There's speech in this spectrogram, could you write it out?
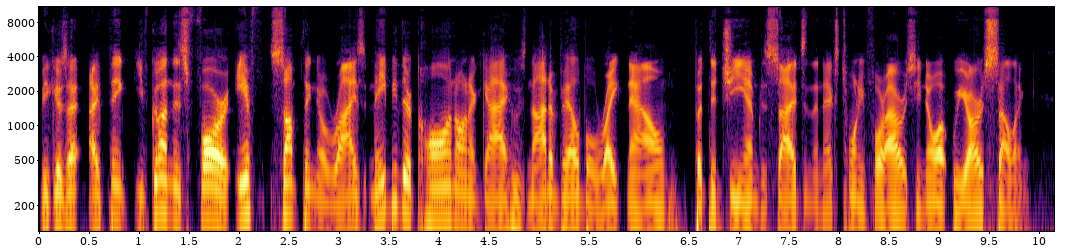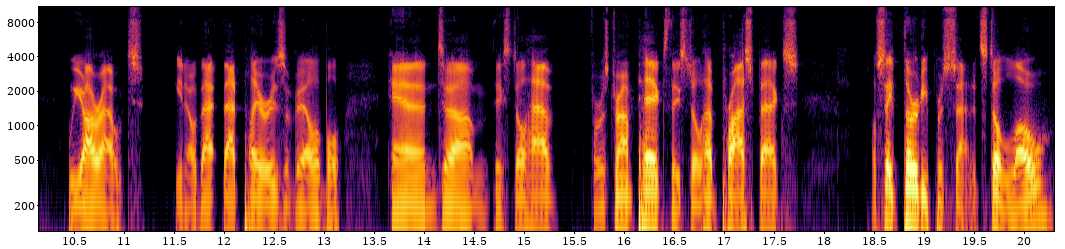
because I, I think you've gone this far. If something arises, maybe they're calling on a guy who's not available right now, but the GM decides in the next 24 hours, you know what, we are selling, we are out. You know that that player is available, and um, they still have first round picks. They still have prospects. I'll say 30%. It's still low,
